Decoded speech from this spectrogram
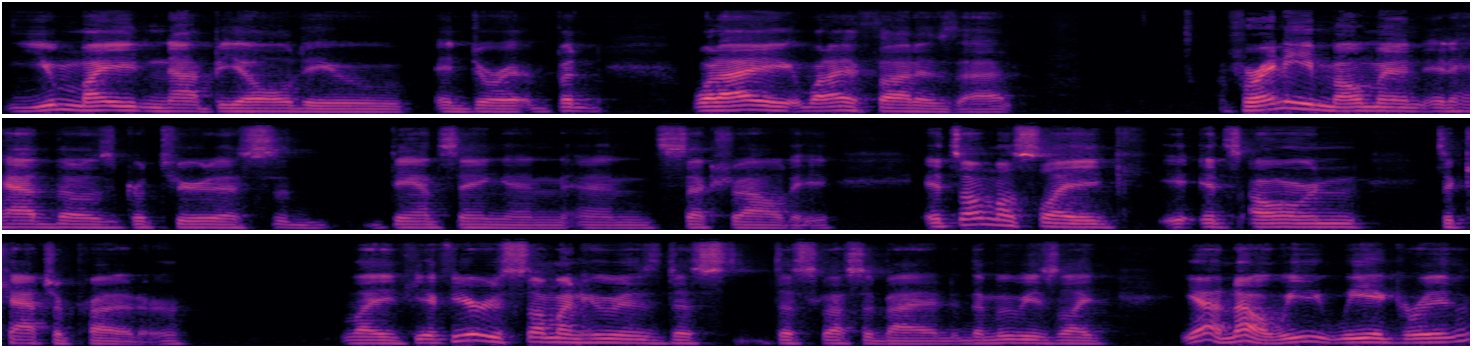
You might not be able to endure it, but what I what I thought is that for any moment it had those gratuitous dancing and and sexuality it's almost like its own to catch a predator. Like if you're someone who is just disgusted by it the movie's like yeah no we we agree.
